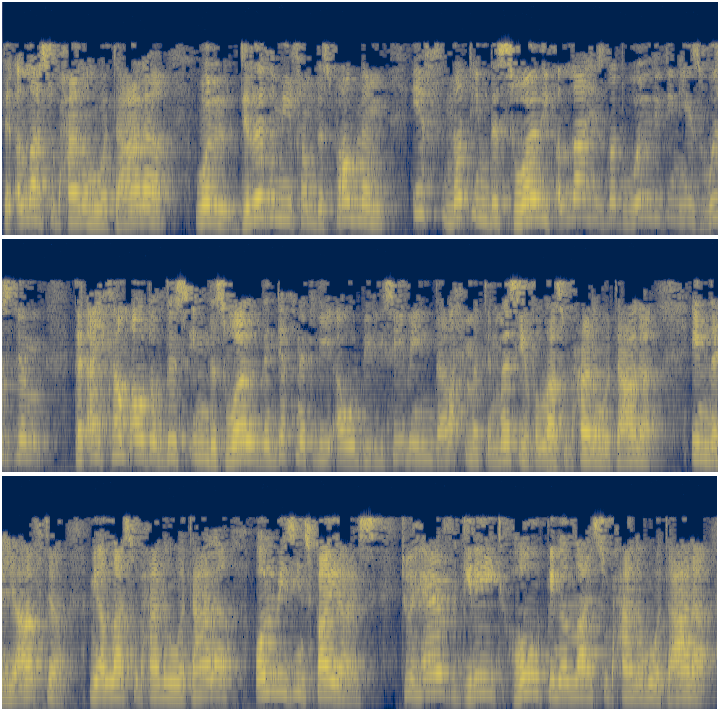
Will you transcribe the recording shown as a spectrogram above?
that Allah subhanahu wa ta'ala will deliver me from this problem. If not in this world, if Allah has not willed it in His wisdom that I come out of this in this world, then definitely I will be receiving the rahmat and mercy of Allah subhanahu wa ta'ala in the hereafter. May Allah subhanahu wa ta'ala always inspire us to have great hope in Allah subhanahu wa ta'ala,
